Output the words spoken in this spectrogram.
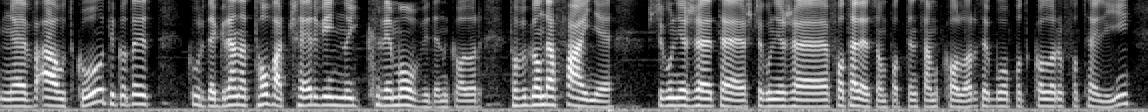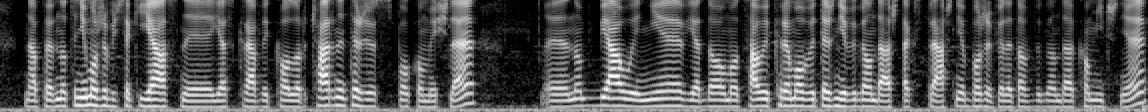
e, w autku, tylko to jest kurde, granatowa, czerwień, no i kremowy ten kolor. To wygląda fajnie. Szczególnie, że te, szczególnie, że fotele są pod ten sam kolor. To było pod kolor foteli. Na pewno to nie może być taki jasny, jaskrawy kolor. Czarny też jest spoko, myślę. E, No biały nie, wiadomo, cały kremowy też nie wygląda aż tak strasznie, boże fioletowy wygląda komicznie.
